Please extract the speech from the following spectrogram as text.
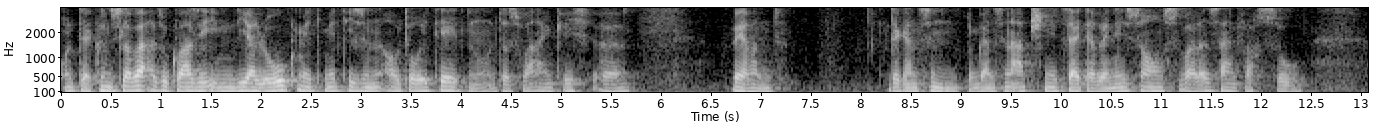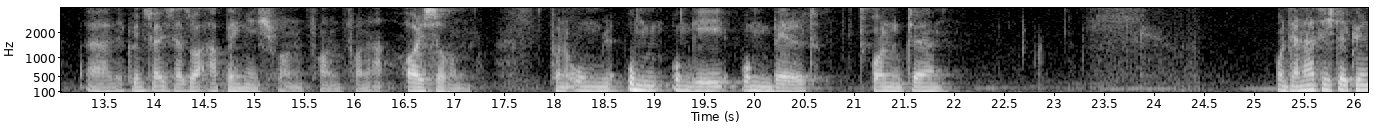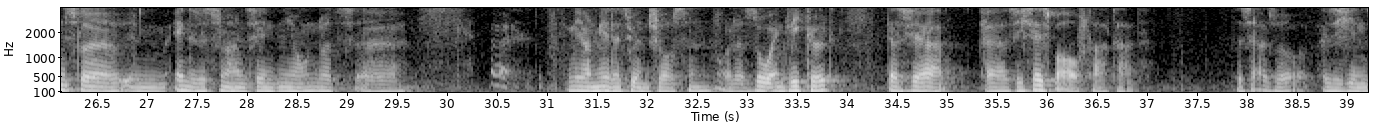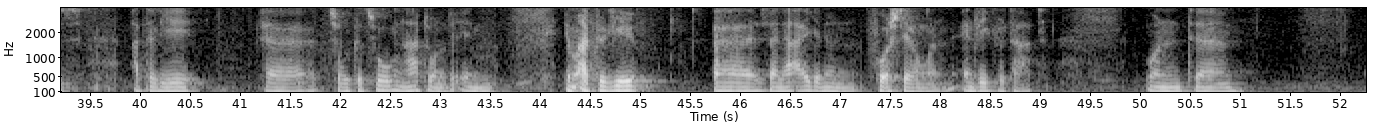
und der Künstler war also quasi im Dialog mit, mit diesen Autoritäten. Und das war eigentlich äh, während der ganzen, dem ganzen Abschnitt seit der Renaissance war das einfach so. Äh, der Künstler ist also abhängig von, von, von Äußerem, von um, um, Umge Umwelt. Und, äh, und dann hat sich der Künstler im Ende des 19. Jahrhunderts äh, mehr und mehr dazu entschlossen oder so entwickelt, dass er äh, sich selbst beauftragt hat. Dass er also sich ins Atelier äh, zurückgezogen hat und im, im Atelier äh, seine eigenen Vorstellungen entwickelt hat. Und, äh,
